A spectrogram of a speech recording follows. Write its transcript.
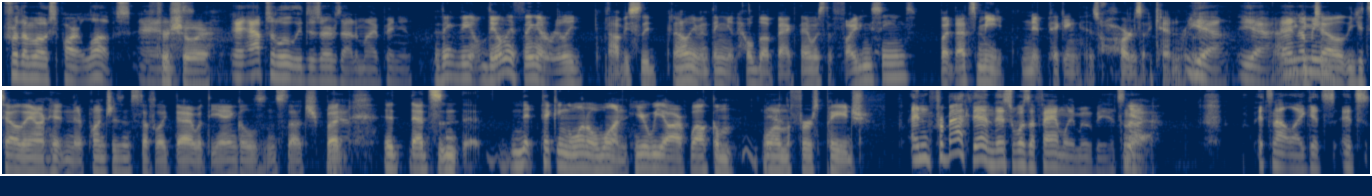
for the most part, loves. And For sure. It absolutely deserves that, in my opinion. I think the the only thing that really, obviously, I don't even think it held up back then was the fighting scenes. But that's me nitpicking as hard as I can. Really. Yeah, yeah. Uh, and you I can mean, tell you can tell they aren't hitting their punches and stuff like that with the angles and such. But Yeah. it that's nitpicking 101. Here we are. Welcome. We're on the first page. and for back then, this was a family movie. It's not. yeah. It's not like it's it's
